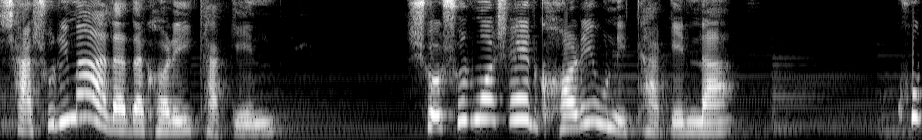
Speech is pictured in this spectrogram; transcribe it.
শাশুড়ি মা আলাদা ঘরেই থাকেন। শ্বশুরমশাইয়ের ঘরে উনি থাকেন না। খুব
